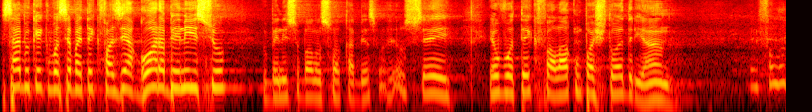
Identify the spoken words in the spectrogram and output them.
Sabe o que, que você vai ter que fazer agora, Benício? O Benício balançou a cabeça e falou: Eu sei, eu vou ter que falar com o pastor Adriano. Ele falou:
